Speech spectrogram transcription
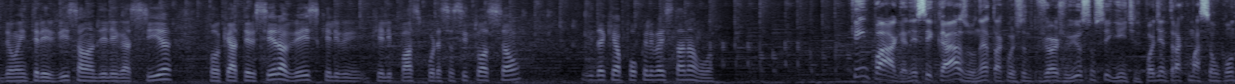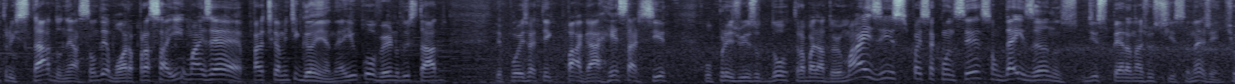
deu uma entrevista na delegacia, falou que é a terceira vez que ele, que ele passa por essa situação e daqui a pouco ele vai estar na rua. Quem paga? Nesse caso, né, tá conversando com o Jorge Wilson, é o seguinte, ele pode entrar com uma ação contra o Estado, né, a ação demora para sair, mas é praticamente ganha, né, e o governo do Estado depois vai ter que pagar, ressarcir o prejuízo do trabalhador. Mas isso, para isso acontecer, são 10 anos de espera na justiça, né, gente?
